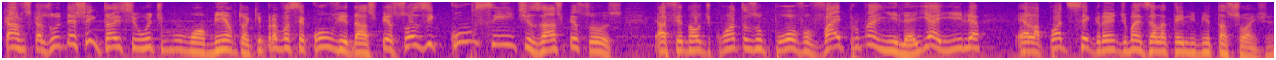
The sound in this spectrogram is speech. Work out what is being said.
Carlos Cazu, deixa então esse último momento aqui para você convidar as pessoas e conscientizar as pessoas. Afinal de contas, o povo vai para uma ilha e a ilha, ela pode ser grande, mas ela tem limitações, né?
